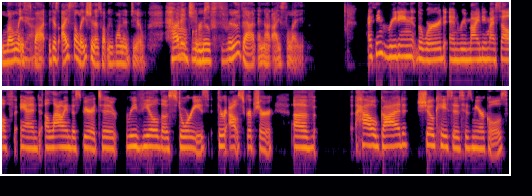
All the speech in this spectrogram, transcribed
lonely Yeah. spot because isolation is what we want to do. How Oh, did you move through that and not isolate? I think reading the word and reminding myself and allowing the spirit to reveal those stories throughout scripture of how God showcases his miracles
